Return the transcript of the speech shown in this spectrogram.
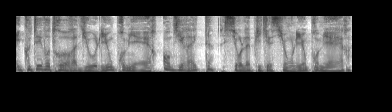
Écoutez votre radio Lyon Première en direct sur l'application Lyon Première,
